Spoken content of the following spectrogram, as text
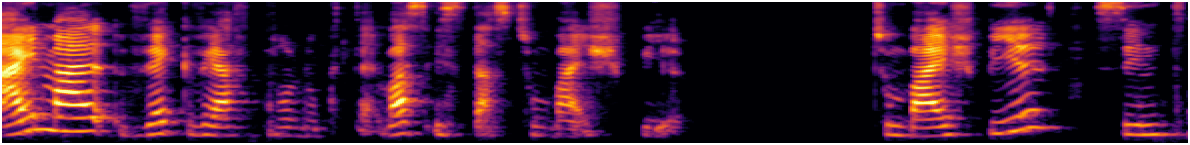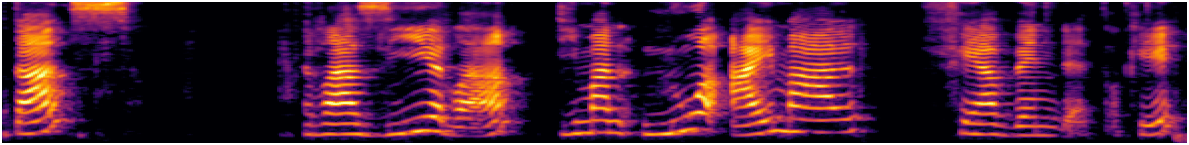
einmal Wegwerfprodukte. Was ist das zum Beispiel? Zum Beispiel sind das Rasierer, die man nur einmal verwendet. Okay,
